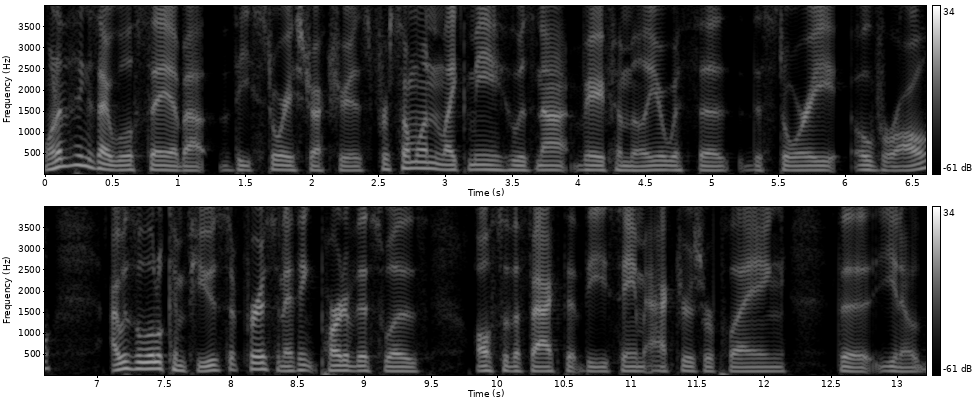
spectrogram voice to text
One of the things I will say about the story structure is for someone like me who is not very familiar with the the story overall, I was a little confused at first, and I think part of this was also the fact that the same actors were playing the you know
